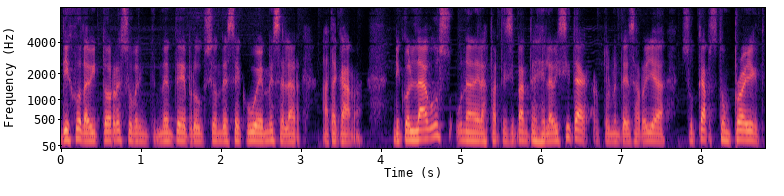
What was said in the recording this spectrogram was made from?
dijo David Torres, superintendente de producción de SQM Salar Atacama. Nicole Lagos, una de las participantes de la visita, actualmente desarrolla su Capstone Project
